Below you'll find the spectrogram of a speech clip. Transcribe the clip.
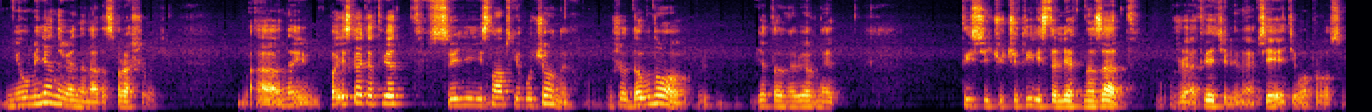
Не у меня, наверное, надо спрашивать. А поискать ответ среди исламских ученых. Уже давно, где-то, наверное, 1400 лет назад уже ответили на все эти вопросы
